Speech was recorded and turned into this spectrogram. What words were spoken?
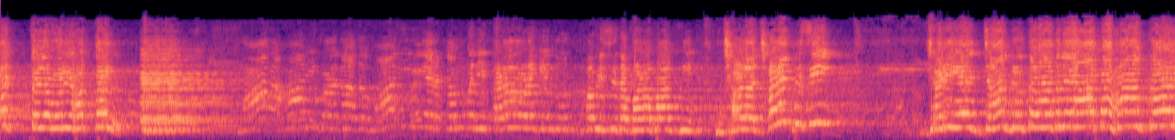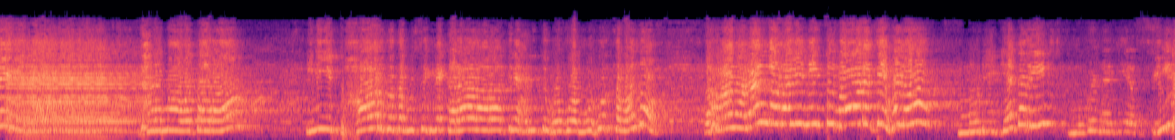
ಹೊಟ್ಟೆಯ ಮರಿ ಹತ್ತಲ್. ಉದ್ಭವಿಸಿದ ಬಡಬಾಗ್ನಿ ಝಳ ಝಳಪಿಸಿ, ಜಡಿಯ ಜಾಗೃತವಾಗಲೇ ಆ ಮಹಾಕಾಳಿ. ಧರ್ಮಾವತಾರ ಈ ಭಾರತದ ಮುಸುಗಿನ ಕರಾಳ ರಾತ್ರಿ ಹರಿದು ಹೋಗುವ ಮುಹೂರ್ತವನ್ನು ರಣರಂಗದಲ್ಲಿ ನಿಂತು ನೋಡುತ್ತೆ ಹೇಳು. ಮುಡಿಗೆದರಿ ಮುಗುಳ್ನದಿಯ ಬೀರ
